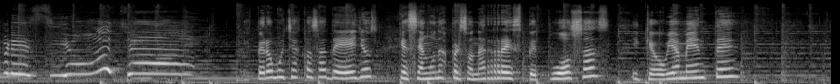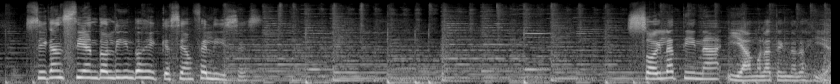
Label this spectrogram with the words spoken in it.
preciosa! Espero muchas cosas de ellos, que sean unas personas respetuosas y que obviamente sigan siendo lindos y que sean felices. Soy latina y amo la tecnología.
